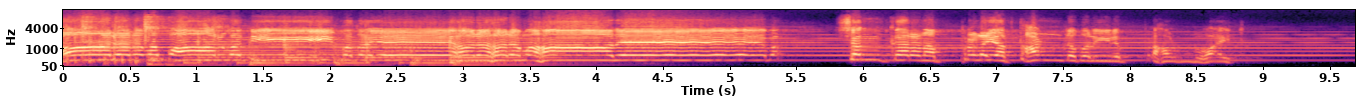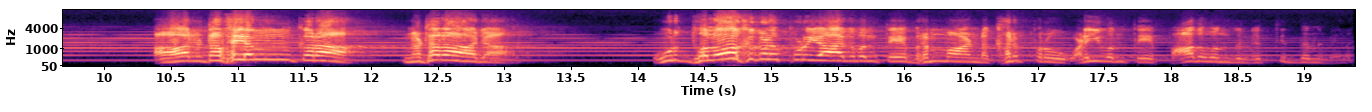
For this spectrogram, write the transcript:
ಹರ ನಮ ಪಾರ್ವತಿ ಪದಯೇ ಹರ ಹರ ಮಹಾದೇವ. ಶಂಕರನ ಪ್ರಳಯ ತಾಂಡವಲೀನ ಪ್ರಾರಂಭವಾಯಿತು. ಆ ನಟ ಭಯಂಕರ ನಟರಾಜ ಊರ್ಧ್ವಲೋಕಗಳು ಪುಡಿಯಾಗುವಂತೆ ಬ್ರಹ್ಮಾಂಡ ಕರ್ಪರು ಒಡೆಯುವಂತೆ ಪಾದವೊಂದು ನೆತ್ತಿದ್ದನ್ನು ಮೇಲೆ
